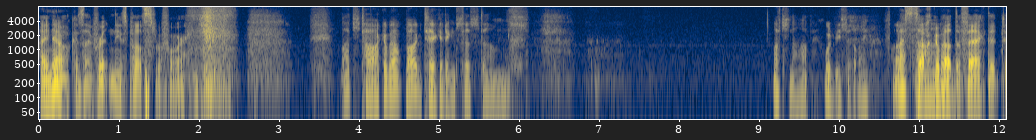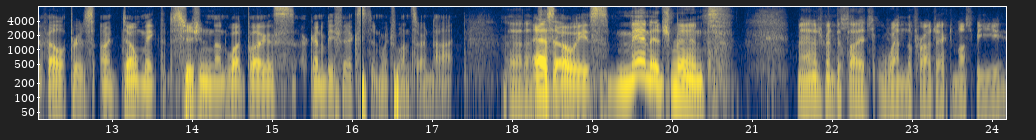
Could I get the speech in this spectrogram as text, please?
I know, because I've written these posts before. Let's talk about bug ticketing systems. Let's not. Would be silly. Let's talk Um, about the fact that developers are, don't make the decision on what bugs are going to be fixed and which ones are not. As always, management. management decides when the project must be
